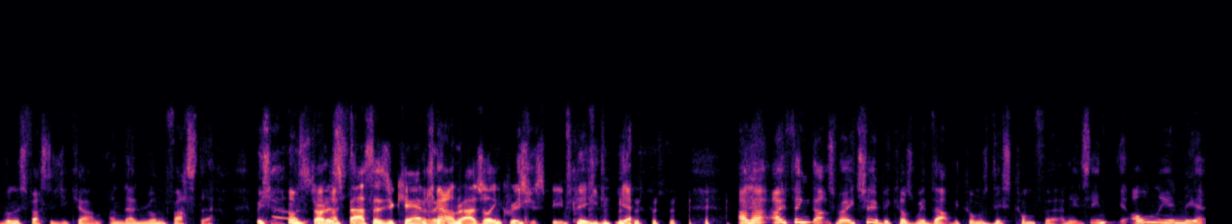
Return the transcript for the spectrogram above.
run as fast as you can and then run faster. Which was, start as fast as you can and then gradually increase your speed. speed yeah. and I, I, think that's very true because with that becomes discomfort. And it's in only in the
